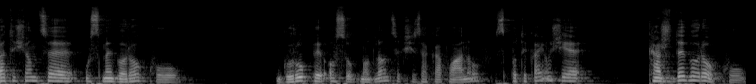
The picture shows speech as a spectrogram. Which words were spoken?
2008 roku grupy osób modlących się za kapłanów spotykają się każdego roku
